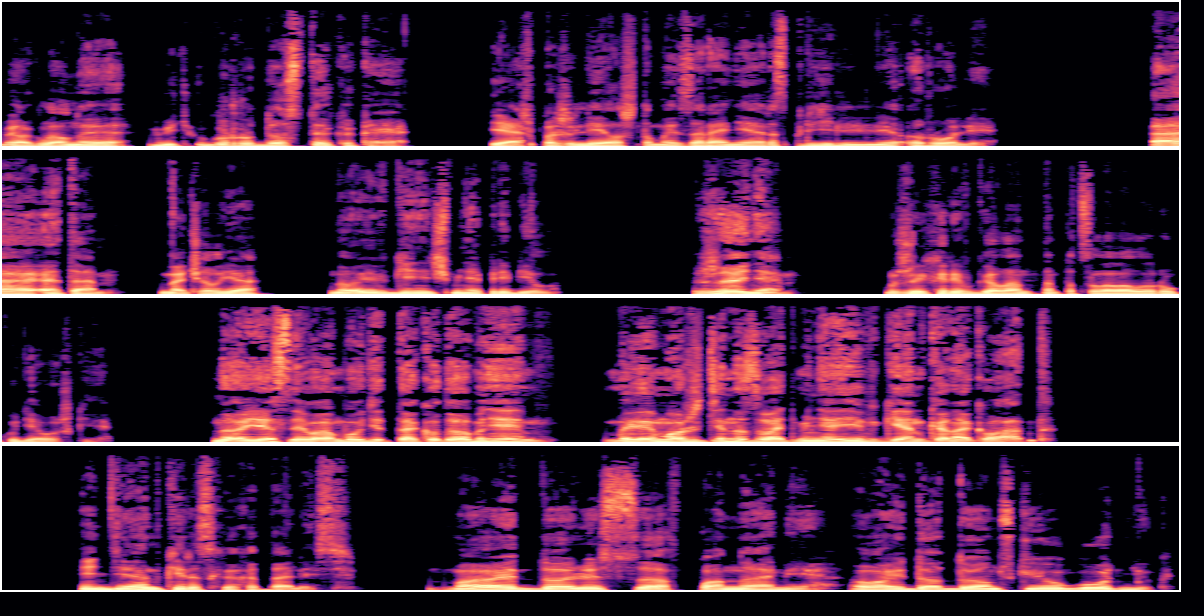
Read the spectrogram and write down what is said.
А главное, ведь грудастая какая. Я аж пожалел, что мы заранее распределили роли. «А это...» — начал я, но Евгеньевич меня перебил. «Женя!» — Жихарев галантно поцеловал руку девушки. «Но если вам будет так удобнее, вы можете называть меня Евген Конокват». Индианки расхохотались. «Ай да леса в Панаме! Ай да дамский угодник!»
